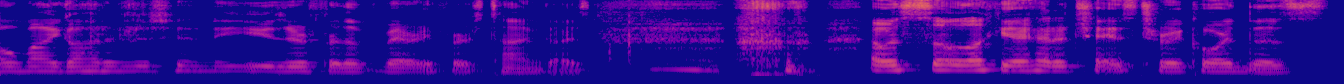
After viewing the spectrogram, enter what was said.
Oh my god, I'm just hit a new user for the very first time, guys. I was so lucky I had a chance to record this.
